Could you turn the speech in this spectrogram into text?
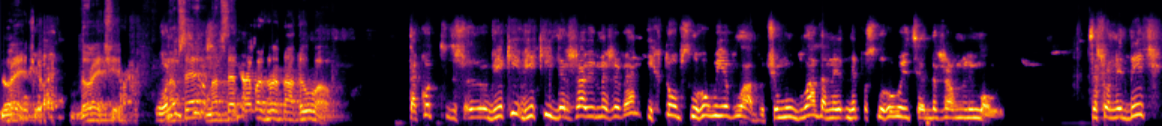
До речі, до речі, на всі це, на це треба звертати увагу. Так от в якій, в якій державі ми живемо і хто обслуговує владу? Чому влада не, не послуговується державною мовою? Це що, не дич?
